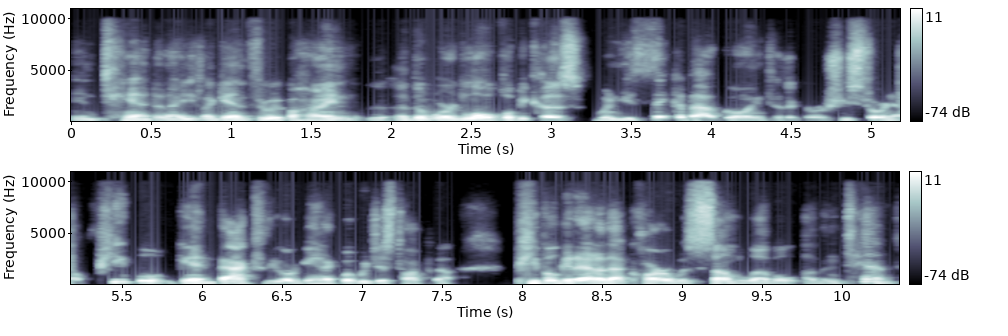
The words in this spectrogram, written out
intent. And I, again, threw it behind the word local because when you think about going to the grocery store now, people, again, back to the organic, what we just talked about, people get out of that car with some level of intent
